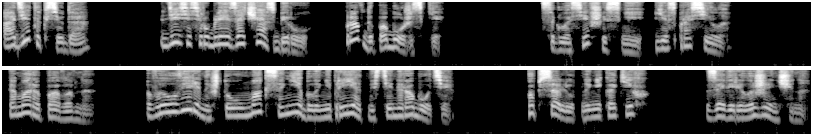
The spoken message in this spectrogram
а деток сюда. Десять рублей за час беру, правда, по-божески?» Согласившись с ней, я спросила. «Тамара Павловна, вы уверены, что у Макса не было неприятностей на работе?» «Абсолютно никаких», — заверила женщина.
